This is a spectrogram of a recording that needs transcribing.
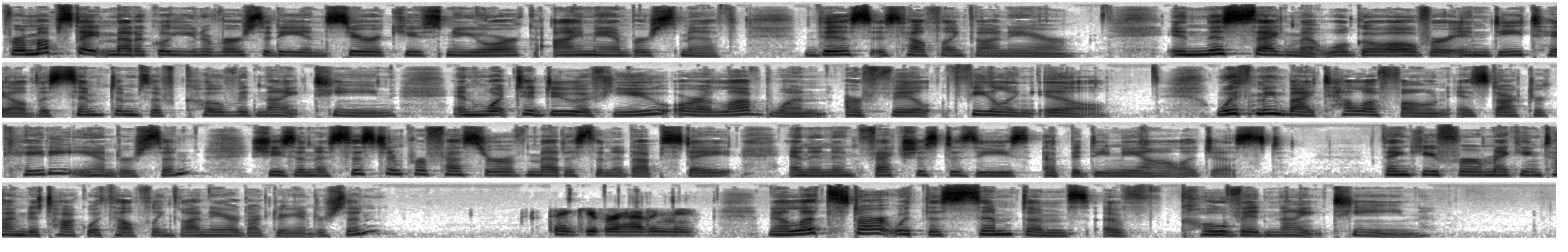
From Upstate Medical University in Syracuse, New York, I'm Amber Smith. This is HealthLink on Air. In this segment, we'll go over in detail the symptoms of COVID 19 and what to do if you or a loved one are feel, feeling ill. With me by telephone is Dr. Katie Anderson. She's an assistant professor of medicine at Upstate and an infectious disease epidemiologist. Thank you for making time to talk with HealthLink on Air, Dr. Anderson. Thank you for having me. Now, let's start with the symptoms of COVID 19.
